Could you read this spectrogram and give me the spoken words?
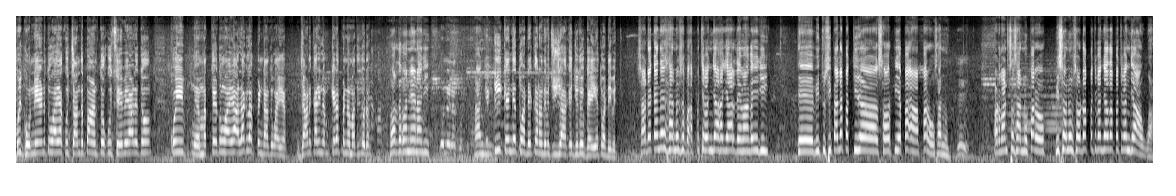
ਕੋਈ ਗੋਨੇਆਣ ਤੋਂ ਆਇਆ ਕੋਈ ਚੰਦਪਾਣ ਤੋਂ ਕੋਈ ਸੇਵੇ ਵਾਲੇ ਤੋਂ ਕੋਈ ਮੱਤੇ ਤੋਂ ਆਇਆ ਅਲੱਗ-ਅਲੱਗ ਪਿੰਡਾਂ ਤੋਂ ਆਏ ਆ। ਜਾਣਕਾਰੀ ਕਿਹੜਾ ਪਿੰਡ ਆ ਮਾਤੀ ਤੁਹਾਡਾ? ਫਰਦ ਕੋਨੇ ਨਾ ਜੀ ਗੋਨੇਆਣਾ ਕੋਟ ਹਾਂਜੀ ਕੀ ਕਹਿੰਦੇ ਤੁਹਾਡੇ ਘਰਾਂ ਦੇ ਵਿੱਚ ਜਾ ਕੇ ਜਦੋਂ ਗਏ ਆ ਤੁਹਾਡੇ ਵਿੱਚ? ਸਾਡੇ ਕਹਿੰਦੇ ਸਾਨੂੰ ਸਭ 55000 ਦੇਵਾਂਗੇ ਜੀ। ਤੇ ਵੀ ਤੁਸੀਂ ਪਹਿਲਾਂ 2500 ਰੁਪਏ ਭਰੋ ਸਾਨੂੰ। ਐਡਵਾਂਸ ਸਾਨੂੰ ਭਰੋ। ਵੀ ਸਾਨੂੰ ਤੁਹਾਡਾ 55 ਦਾ 55 ਆਊਗਾ।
